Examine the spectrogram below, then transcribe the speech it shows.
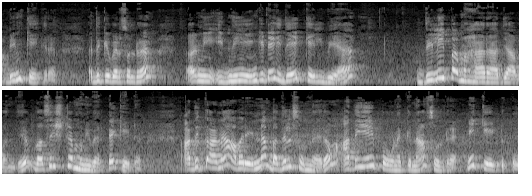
அப்படின்னு கேட்குறார் அதுக்கு இவர் சொல்கிறார் நீ நீ என்கிட்ட இதே கேள்வியை திலீப மகாராஜா வந்து வசிஷ்ட முனிவர்கிட்ட கேட்டார். அதுக்கான அவர் என்ன பதில் சொன்னாரோ அதையே இப்போ உனக்கு நான் சொல்றேன். நீ கேட்டுக்கோ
